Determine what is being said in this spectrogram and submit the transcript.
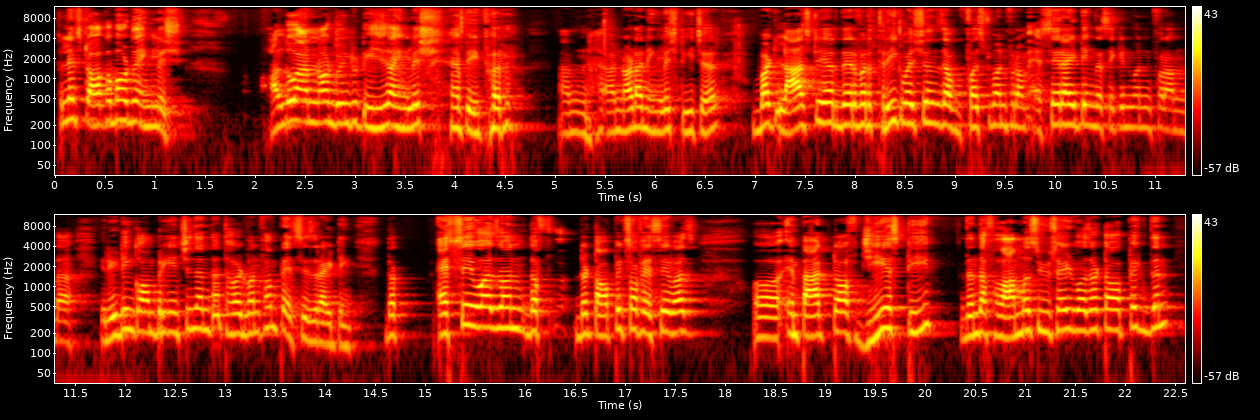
so let's talk about the English. Although I'm not going to teach the English paper, I'm, I'm not an English teacher, but last year there were three questions. The first one from essay writing, the second one from the reading comprehension, and the third one from thesis writing. The essay was on the, the topics of essay was uh, impact of GST, then the farmer suicide was a topic, then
